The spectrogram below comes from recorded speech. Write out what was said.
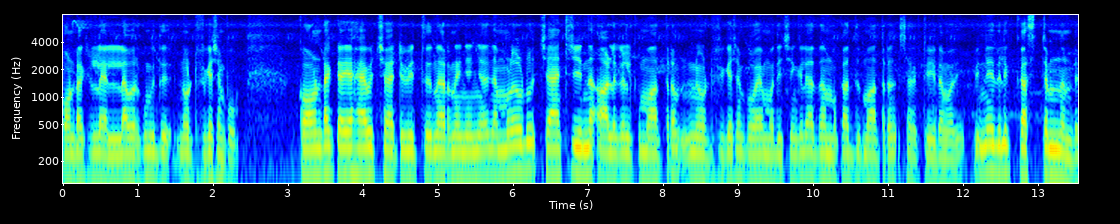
കോണ്ടാക്റ്റിലുള്ള എല്ലാവർക്കും ഇത് നോട്ടിഫിക്കേഷൻ പോകും contact I have chat with എന്ന് പറഞ്ഞു കഴിഞ്ഞാൽ നമ്മളോട് ചാറ്റ് ചെയ്യുന്ന ആളുകൾക്ക് മാത്രം നോട്ടിഫിക്കേഷൻ പോയാൽ മതിച്ചെങ്കിൽ അത് നമുക്ക് അത് മാത്രം സെലക്ട് ചെയ്താൽ മതി. പിന്നെ ഇതിൽ കസ്റ്റം എന്നുണ്ട്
